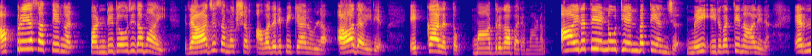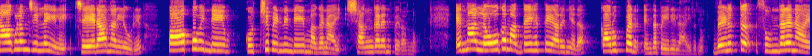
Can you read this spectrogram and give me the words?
അപ്രിയ സത്യങ്ങൾ പണ്ഡിതോചിതമായി രാജസമക്ഷം അവതരിപ്പിക്കാനുള്ള ആ ധൈര്യം എക്കാലത്തും മാതൃകാപരമാണ്. ആയിരത്തി എണ്ണൂറ്റി എൺപത്തി അഞ്ച് മെയ് ഇരുപത്തിനാലിന് എറണാകുളം ജില്ലയിലെ ചേരാനല്ലൂരിൽ പാപ്പുവിന്റെയും കൊച്ചുപെണ്ണിന്റെയും മകനായി ശങ്കരൻ പിറന്നു. എന്നാൽ ലോകം അദ്ദേഹത്തെ അറിഞ്ഞത് കറുപ്പൻ എന്ന പേരിലായിരുന്നു. വെളുത്ത് സുന്ദരനായ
